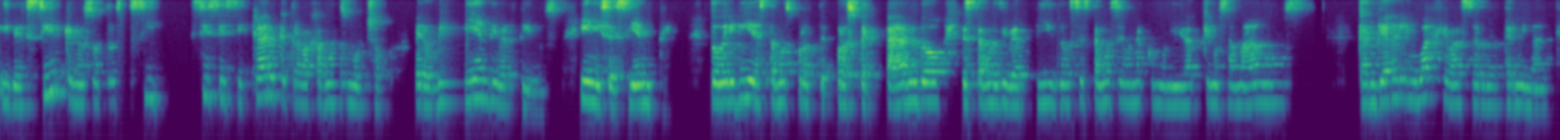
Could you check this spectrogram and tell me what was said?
y decir que nosotros sí, sí, sí, sí, claro que trabajamos mucho, pero bien divertidos y ni se siente. Todo el día estamos prospectando, estamos divertidos, estamos en una comunidad que nos amamos. Cambiar el lenguaje va a ser determinante.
